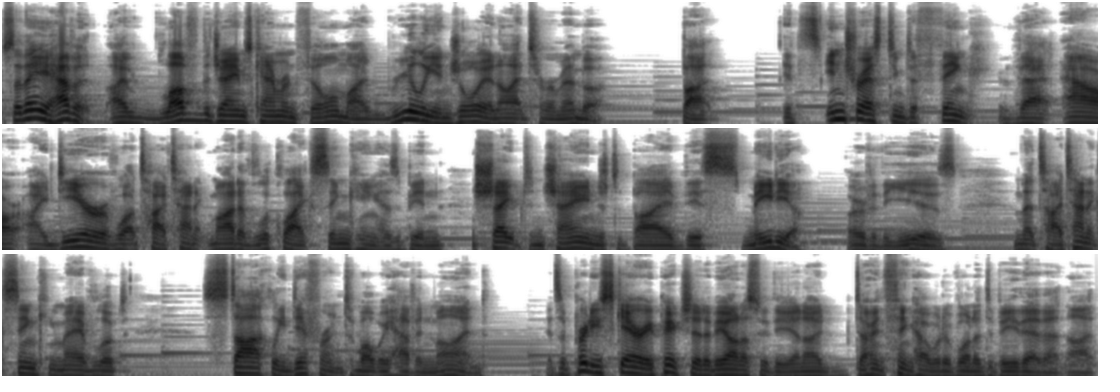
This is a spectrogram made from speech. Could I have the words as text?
So there you have it. I love the James Cameron film. I really enjoy A Night to Remember. But it's interesting to think that our idea of what Titanic might have looked like sinking has been shaped and changed by this media over the years, and that Titanic sinking may have looked starkly different to what we have in mind. It's a pretty scary picture, to be honest with you, and I don't think I would have wanted to be there that night.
